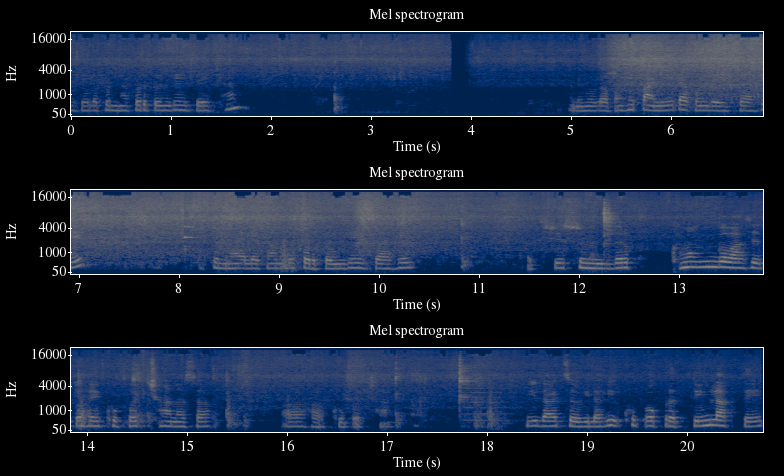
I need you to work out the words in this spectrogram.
त्याला पुन्हा परतून घ्यायचं आहे छान. आणि मग आपण हे पाणी टाकून द्यायचं आहे. पुन्हा याला चांगलं परतवून घ्यायचं आहे. अतिशय सुंदर खमंग वास येतो आहे. खूपच छान असा. हा खूपच छान. ही डाळ चवीलाही खूप अप्रतिम लागते.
